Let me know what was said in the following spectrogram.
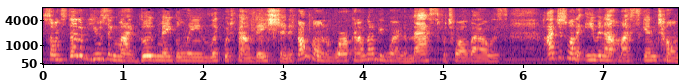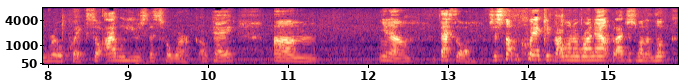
So instead of using my good Maybelline liquid foundation, if I'm going to work and I'm going to be wearing a mask for 12 hours, I just want to even out my skin tone real quick. So I will use this for work, okay? Um, you know, that's all. Just something quick if I want to run out, but I just want to look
